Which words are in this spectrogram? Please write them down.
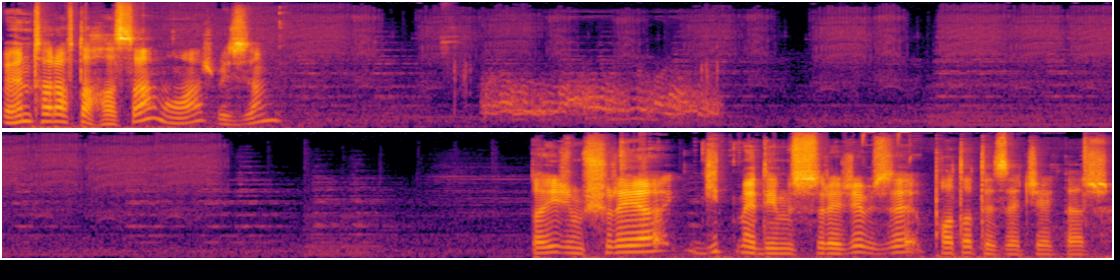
Ön tarafta hasar mı var bizim? Dayıcım şuraya gitmediğimiz sürece bize patates edecekler.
